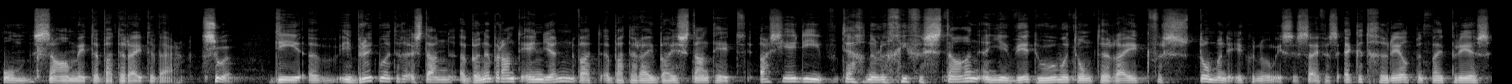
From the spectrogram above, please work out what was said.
om saam met 'n battery te werk. So, Die uh, hibridmotor is dan 'n binnebrand engine wat 'n battery bystand het. As jy die tegnologie verstaan en jy weet hoe om dit om te ry, verstommende ekonomiese syfers. Ek het gereeld met my Prius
